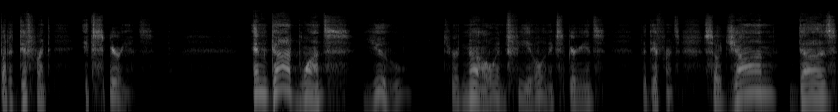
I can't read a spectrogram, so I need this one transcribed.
but a different experience. And God wants you to know and feel and experience the difference. So John does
